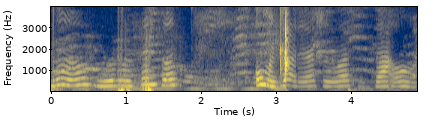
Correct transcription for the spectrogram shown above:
now what do I think of? Oh my god, it actually lasted that long.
